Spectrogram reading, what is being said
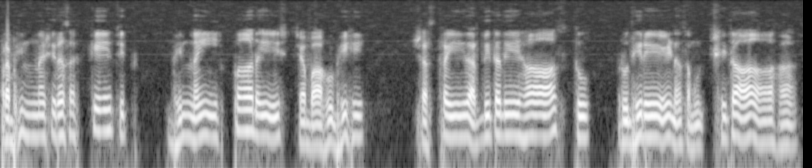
प्रभिन्नशिरसः केचित् भिन्नैः पादैश्च बाहुभिः शस्त्रैरर्दितदेहास्तु रुधिरेण समुच्छिताः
